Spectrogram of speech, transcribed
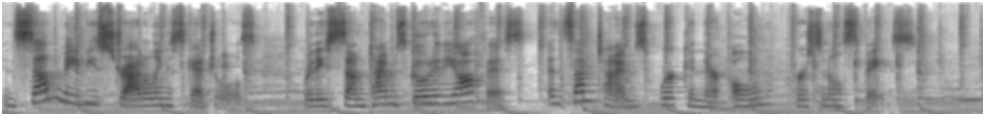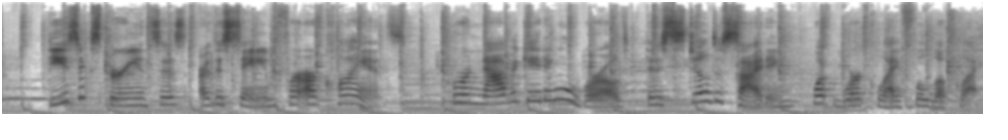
And some may be straddling schedules where they sometimes go to the office and sometimes work in their own personal space. These experiences are the same for our clients who are navigating a world that is still deciding what work life will look like.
